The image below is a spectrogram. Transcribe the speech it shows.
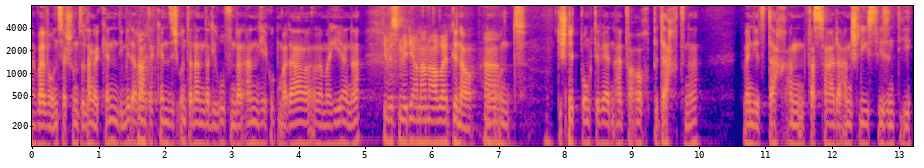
Ne, Weil wir uns ja schon so lange kennen. Die Mitarbeiter kennen sich untereinander, die rufen dann an, hier guck mal da oder mal hier. Ne? die wissen, wie die anderen arbeiten. Genau. Ne? Und die Schnittpunkte werden einfach auch bedacht. Ne? Wenn jetzt Dach an Fassade anschließt, wie sind die,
